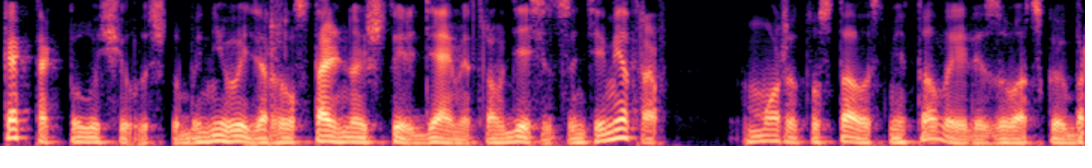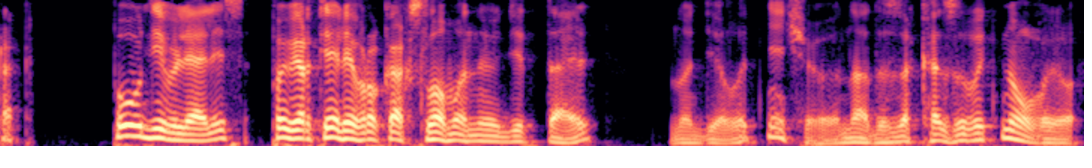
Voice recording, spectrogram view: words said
Как так получилось, чтобы не выдержал стальной штырь диаметром в 10 сантиметров? Может, усталость металла или заводской брак? Поудивлялись, повертели в руках сломанную деталь, но делать нечего, надо заказывать новую.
